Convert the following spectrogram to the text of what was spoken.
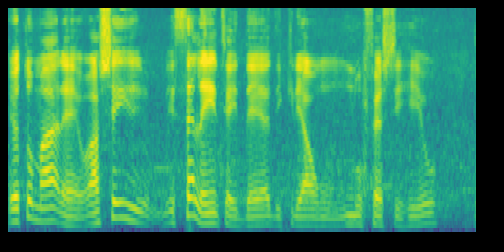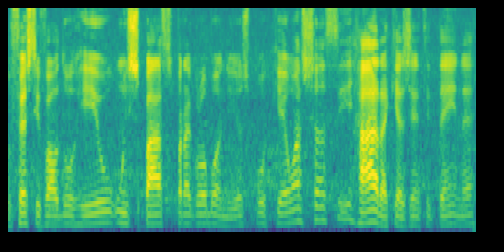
Eu, tomar, é, eu achei excelente a ideia de criar um, no Fest Rio, no Festival do Rio, um espaço para a Globo News, porque é uma chance rara que a gente tem, né?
